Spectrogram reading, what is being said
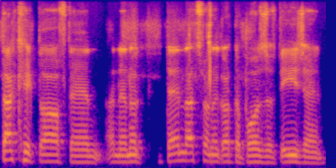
that kicked off then, and then then that's when I got the buzz of DJing.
